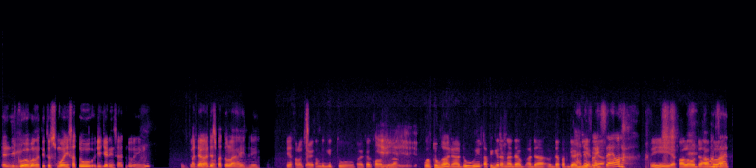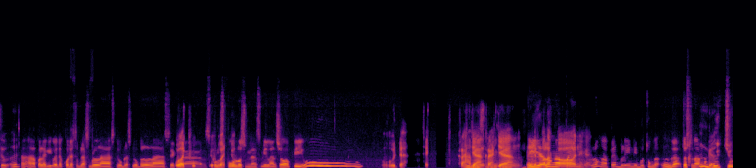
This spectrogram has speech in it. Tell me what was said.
Anjing gua banget itu semuanya satu dijadiin satu ini. Padahal ada sepatu lain nih. ya kalau cewek kan begitu mereka kalau Iya, bilang iya, iya. gua tuh nggak ada duit tapi kira ada ada dapat ada gajian flash ya sale iya kalau udah apalagi satu Ah, apalagi udah kode 11 11, 12 12 ya Waduh, kan. 10 waduh. 10 9 9 Shopee. Uh. Udah. Keranjang, keranjang. Iya, lu ngapain? ya kan? Lu ngapain beli ini butuh nggak? Enggak. Terus kenapa? Enggak. Lucu.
